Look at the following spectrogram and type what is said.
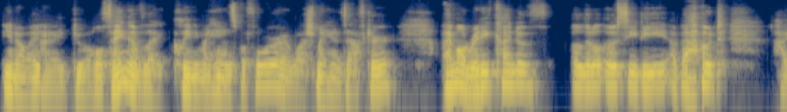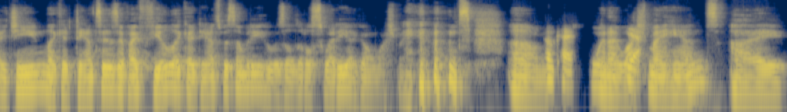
you know, I, I do a whole thing of like cleaning my hands before, I wash my hands after. I'm already kind of a little OCD about hygiene, like it dances. If I feel like I dance with somebody who is a little sweaty, I go and wash my hands. um, Okay. when I wash my hands, I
